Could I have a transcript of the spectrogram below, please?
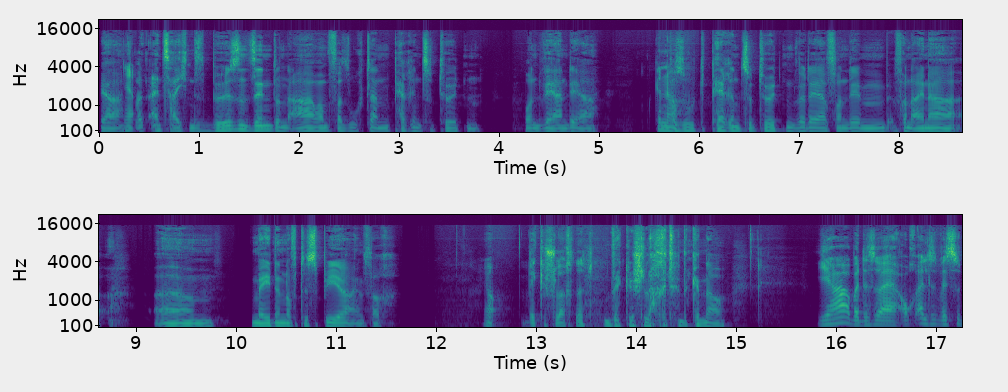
ja, Ja. ein Zeichen des Bösen sind und Aram versucht dann Perrin zu töten. Und während er Genau. versucht, Perrin zu töten, wird er ja von dem, von einer ähm, Maiden of the Spear einfach Ja, weggeschlachtet. weggeschlachtet, genau. Ja, aber das war ja auch alles, weißt du,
